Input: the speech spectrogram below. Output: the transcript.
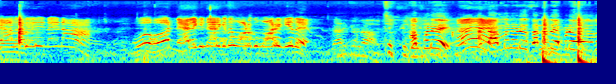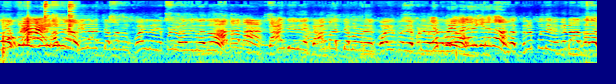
வேலை தெரியும் நைனா. ஓஹோ நெருக்கி நெருக்கிதான் உனக்கு முறைக்குது. அப்படி. அந்த அம்மனுடைய சன்னதி எப்படி மீனாட்சி அம்மன் கோயில எப்படி வளர்கிறதோ ஆமாமா. காஞ்சியிலே காமாட்சி அம்மனுடைய கோயில் எப்படி எப்படி வளர்கிறதோ அந்த திருப்பதி வெங்கடாசல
